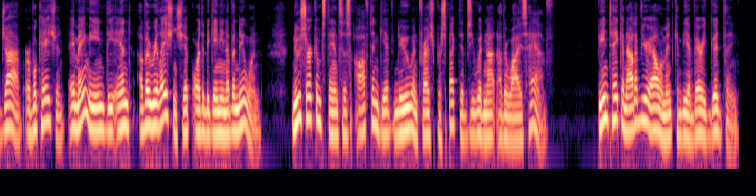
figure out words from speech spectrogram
job, or vocation. It may mean the end of a relationship or the beginning of a new one. New circumstances often give new and fresh perspectives you would not otherwise have. Being taken out of your element can be a very good thing.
